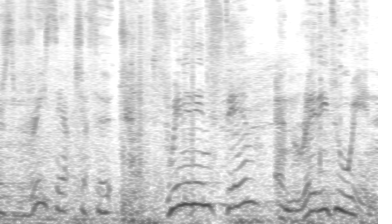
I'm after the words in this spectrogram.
There's research afoot. Swimming in stem and ready to win.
